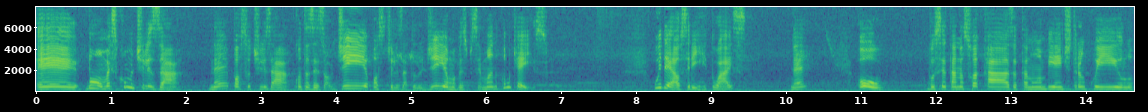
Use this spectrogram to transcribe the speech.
É, bom, mas como utilizar? Né? Posso utilizar quantas vezes ao dia? Posso utilizar todo dia, uma vez por semana? Como que é isso? O ideal seria em rituais, né? Ou você está na sua casa, está num ambiente tranquilo,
